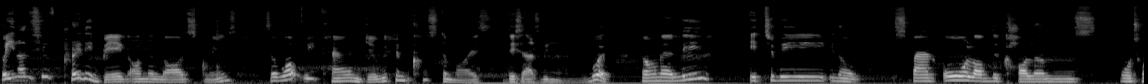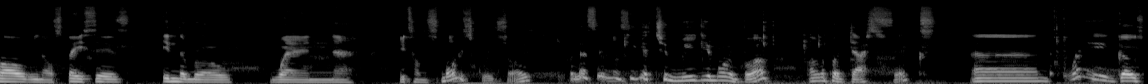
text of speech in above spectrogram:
But you know, this is pretty big on the large screens. So what we can do, we can customize this as we normally would. So I'm to leave it to be, you know, span all of the columns or 12, you know, spaces in the row when it's on the smallest screen size. But let's say once you get to medium or above, I'm gonna put dash six. And when it goes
